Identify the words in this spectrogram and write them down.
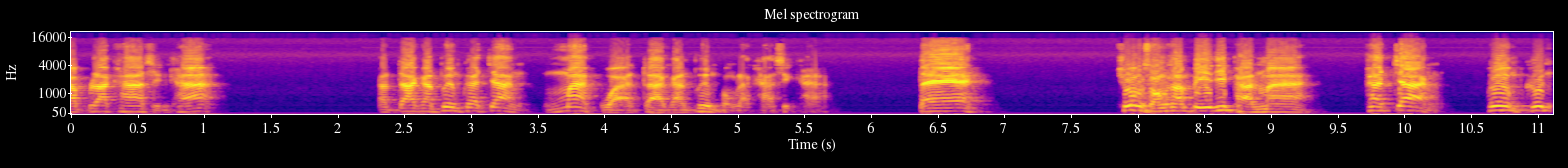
กับราคาสินค้า อัตราการเพิ่มค่าจ้างมากกว่าอัตราการเพิ่มของราคาสินค้า แต่ช่วงสองสามปีที่ผ่านมา ค่าจ้างเพิ่มขึ้น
